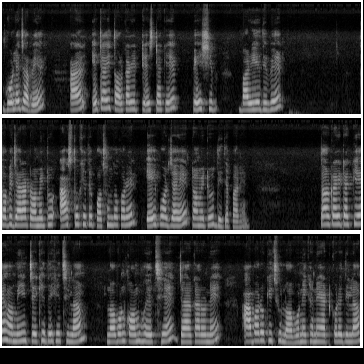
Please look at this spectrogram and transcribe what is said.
গলে যাবে আর এটাই তরকারির টেস্টটাকে বেশি বাড়িয়ে দিবে। তবে যারা টমেটো আস্ত খেতে পছন্দ করেন, এই পর্যায়ে টমেটো দিতে পারেন। তরকারিটাকে আমি চেখে দেখেছিলাম, লবণ কম হয়েছে, যার কারণে আবারও কিছু লবণ এখানে অ্যাড করে দিলাম।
